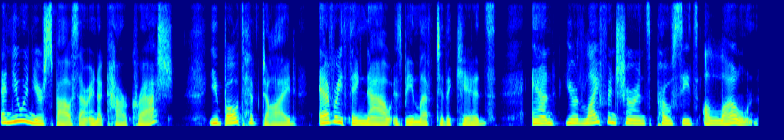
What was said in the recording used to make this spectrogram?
and you and your spouse are in a car crash. You both have died. Everything now is being left to the kids, and your life insurance proceeds alone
